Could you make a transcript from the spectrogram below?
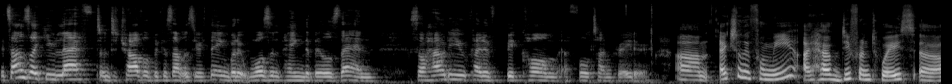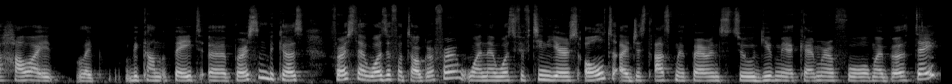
it sounds like you left and to travel because that was your thing, but it wasn't paying the bills then. So, how do you kind of become a full time creator? Um, actually, for me, I have different ways uh, how I like become a paid uh, person. Because first, I was a photographer. When I was 15 years old, I just asked my parents to give me a camera for my birthday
